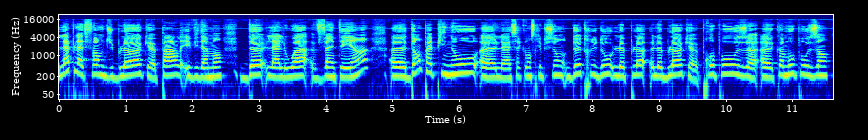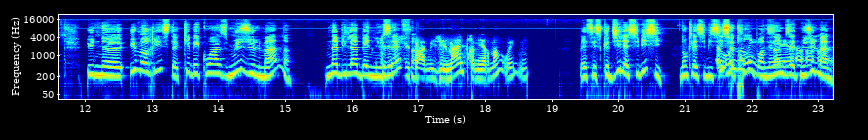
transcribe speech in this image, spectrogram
la plateforme du blog parle évidemment de la loi 21. Euh, dans Papineau, euh, la circonscription de Trudeau, le, le bloc propose euh, comme opposant une humoriste québécoise musulmane, Nabila Ben Youssef. Je ne suis pas musulmane, premièrement, oui. Mais c'est ce que dit la CBC. Donc la CBC euh, se oui, trompe oui, en disant que vous êtes euh, musulmane.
